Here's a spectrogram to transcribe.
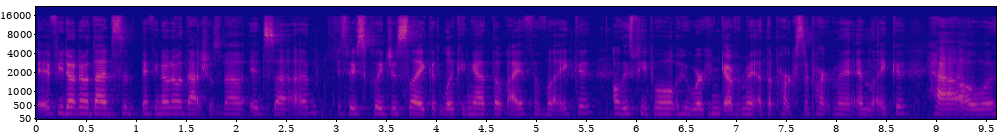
if you don't know what that's if you don't know what that show's about, it's uh, it's basically just like looking at the life of like all these people who work in government at the Parks Department and like how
